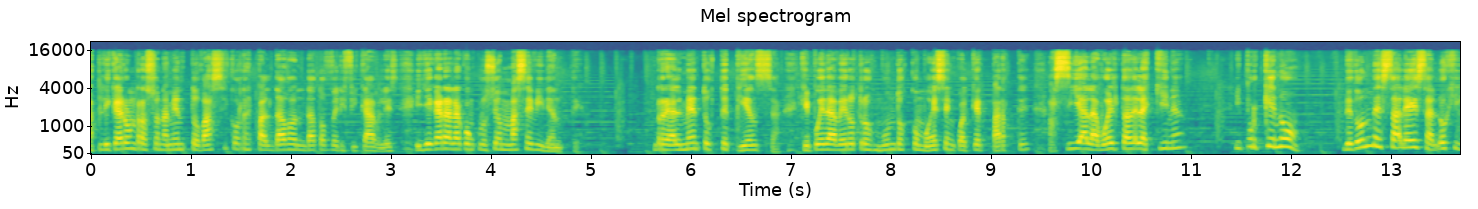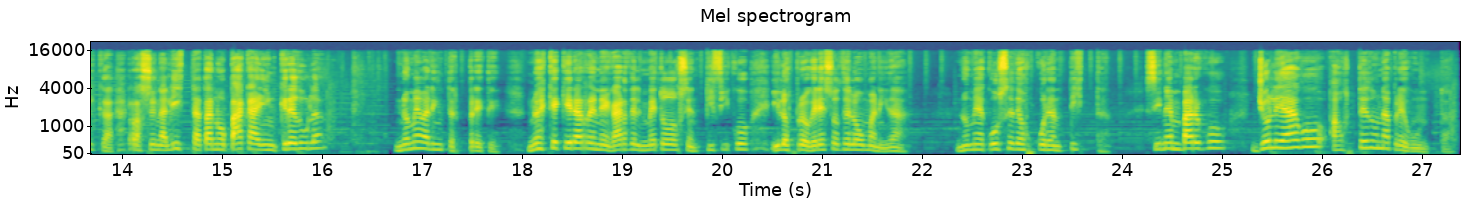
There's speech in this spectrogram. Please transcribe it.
aplicar un razonamiento básico respaldado en datos verificables y llegar a la conclusión más evidente. ¿Realmente usted piensa que puede haber otros mundos como ese en cualquier parte, así a la vuelta de la esquina? ¿Y por qué no? ¿De dónde sale esa lógica racionalista tan opaca e incrédula? No me malinterprete, no es que quiera renegar del método científico y los progresos de la humanidad. No me acuse de oscurantista. Sin embargo, yo le hago a usted una pregunta.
